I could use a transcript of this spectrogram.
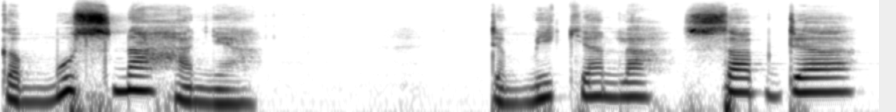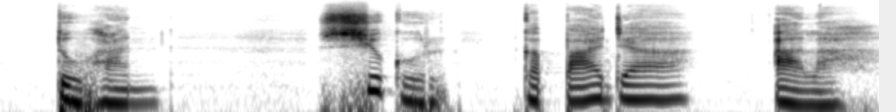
kemusnahannya. Demikianlah sabda Tuhan. Syukur kepada Allah.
